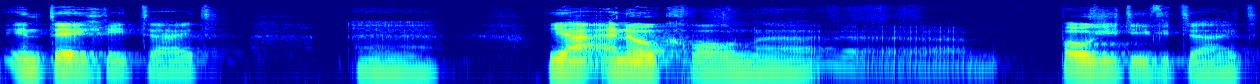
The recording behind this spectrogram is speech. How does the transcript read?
integriteit. Ja, en ook gewoon positiviteit,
